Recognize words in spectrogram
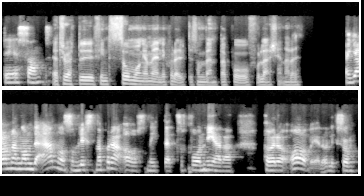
Det är sant. jag tror att det finns så många människor där ute som väntar på att få lära känna dig. Ja, men om det är någon som lyssnar på det här avsnittet så får ni gärna höra av er. Och liksom,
